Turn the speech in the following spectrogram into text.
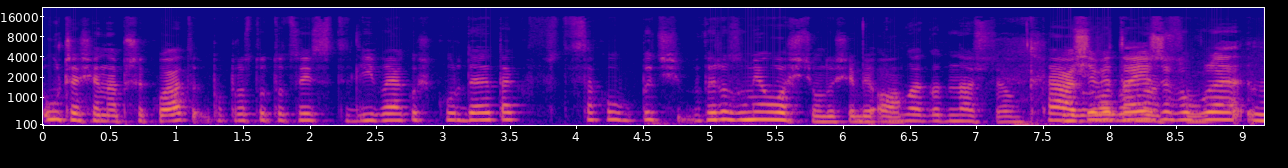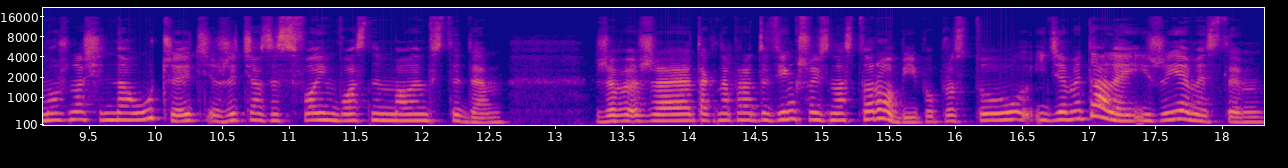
uczę się na przykład po prostu to, co jest wstydliwe, jakoś kurde, tak z taką być wyrozumiałością do siebie. O, Łagodnością. tak. Mi się wydaje, że w ogóle można się nauczyć życia ze swoim własnym małym wstydem. Że, że tak naprawdę większość z nas to robi. Po prostu idziemy dalej i żyjemy z tym.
